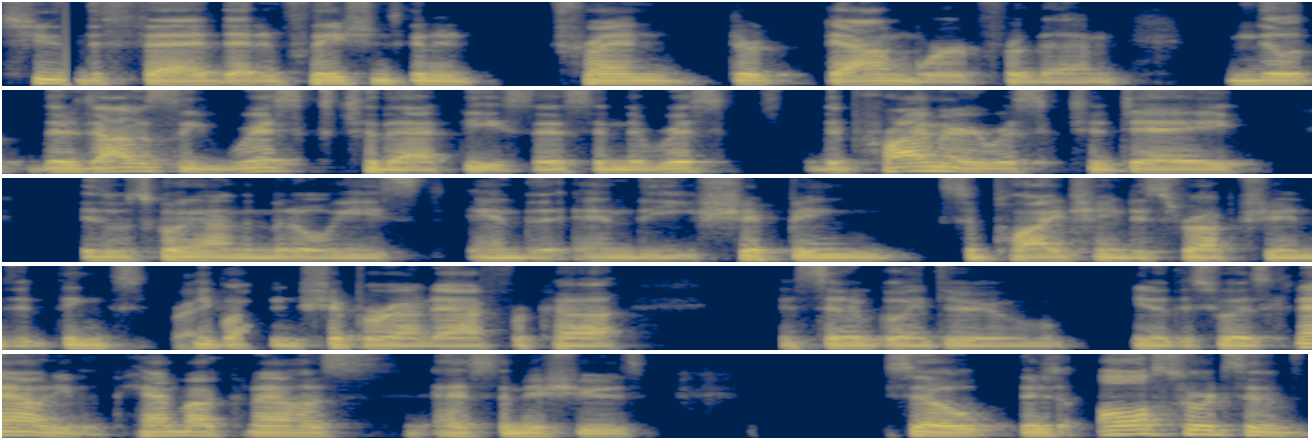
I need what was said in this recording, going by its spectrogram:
to the Fed that inflation is going to trend downward for them. There's obviously risks to that thesis, and the risk, the primary risk today is what's going on in the Middle East and the and the shipping supply chain disruptions and things right. people have been ship around Africa instead of going through you know the Suez Canal and even the Panama Canal has has some issues. So there's all sorts of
